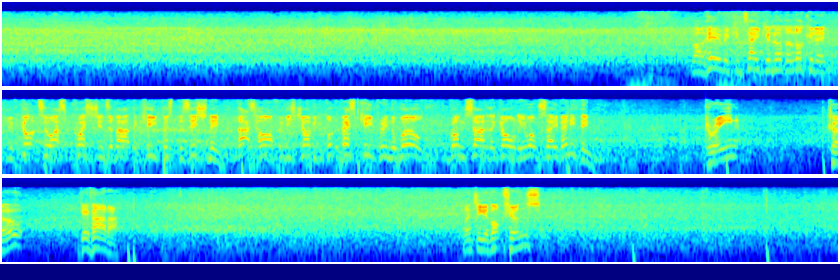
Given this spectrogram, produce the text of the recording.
Well, here we can take another look at it. You've got to ask questions about the keeper's positioning. That's half of his job. You can put the best keeper in the world wrong side of the goal and he won't save anything. Green. Co. Guevara. Plenty of options.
